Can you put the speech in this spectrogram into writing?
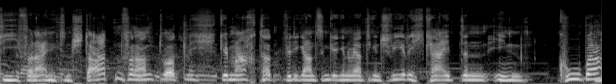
die Vereinigten Staaten verantwortlich gemacht hat für die ganzen gegenwärtigen Schwierigkeiten in Kuba.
